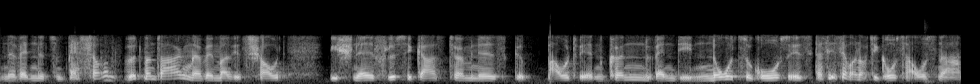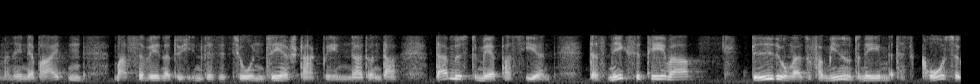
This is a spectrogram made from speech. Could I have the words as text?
eine Wende zum Besseren, würde man sagen. Wenn man jetzt schaut, wie schnell Flüssiggasterminals gebaut werden können, wenn die Not so groß ist. Das ist aber noch die große Ausnahme. In der breiten Masse werden natürlich Investitionen sehr stark behindert und da, da müsste mehr passieren. Das nächste Thema Bildung, also Familienunternehmen, das große,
